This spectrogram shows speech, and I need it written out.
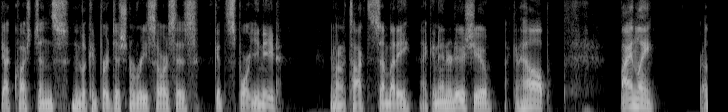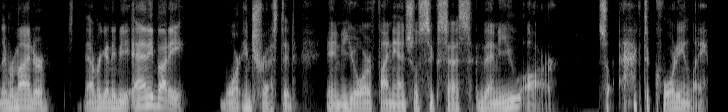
Got questions? You're looking for additional resources? Get the support you need. You want to talk to somebody? I can introduce you. I can help. Finally, friendly reminder never going to be anybody more interested in your financial success than you are. So act accordingly.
